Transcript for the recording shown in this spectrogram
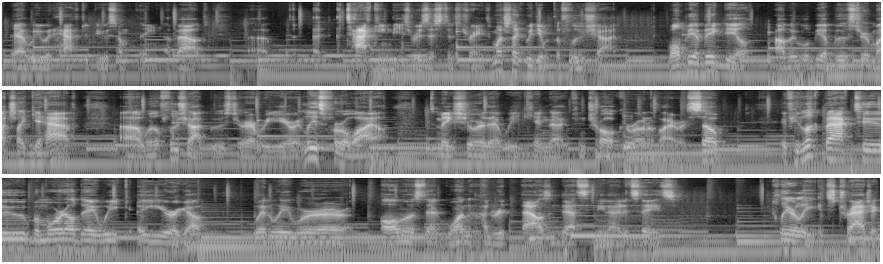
that we would have to do something about uh, attacking these resistant strains, much like we did with the flu shot. Won't be a big deal. Probably will be a booster, much like you have uh, with a flu shot booster every year, at least for a while, to make sure that we can uh, control coronavirus. So, if you look back to Memorial Day week a year ago, when we were almost at 100,000 deaths in the United States, clearly it's tragic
